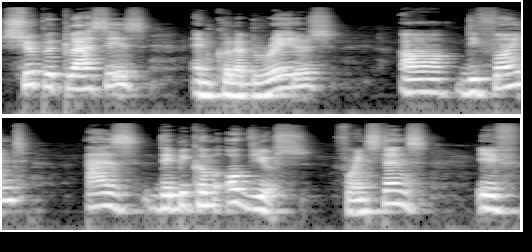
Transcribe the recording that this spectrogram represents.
Superclasses and collaborators are defined as they become obvious. For instance, if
